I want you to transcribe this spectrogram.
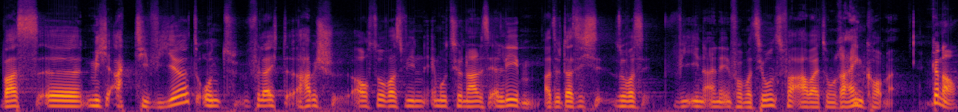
was äh, mich aktiviert und vielleicht habe ich auch sowas wie ein emotionales Erleben, also dass ich sowas wie in eine Informationsverarbeitung reinkomme. Genau.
